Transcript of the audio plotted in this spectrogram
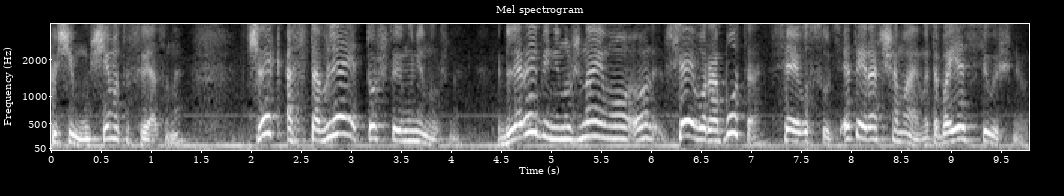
Почему? С чем это связано? Человек оставляет то, что ему не нужно – для Рэби не нужна ему, он, вся его работа, вся его суть, это Ират Шамаем, это боязнь Всевышнего.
